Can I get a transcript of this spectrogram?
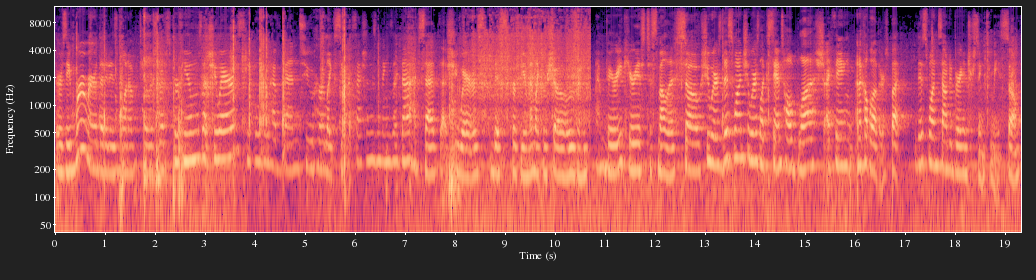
there's a rumor that it is one of Taylor Swift's perfumes that she wears. People who have been to her like secret sessions and things like that have said that she wears this perfume and like her shows and I'm very curious to smell this. So she wears this one, she wears like Santal blush I think and a couple others but this one sounded very interesting to me so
